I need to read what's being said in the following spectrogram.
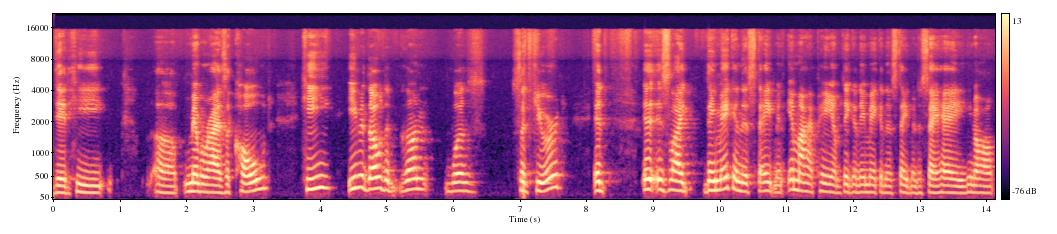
Did he uh, memorize a code he, even though the gun was secured, it it is like they making this statement. In my opinion, I'm thinking they making this statement to say, "Hey, you know,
